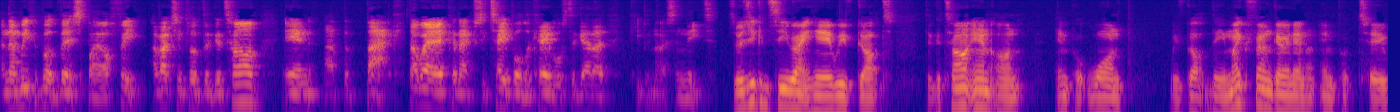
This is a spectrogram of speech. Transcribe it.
and then we can put this by our feet. I've actually plugged the guitar in at the back. That way I can actually tape all the cables together, keep it nice and neat. So as you can see right here, we've got the guitar in on input one We've got the microphone going in on input 2.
